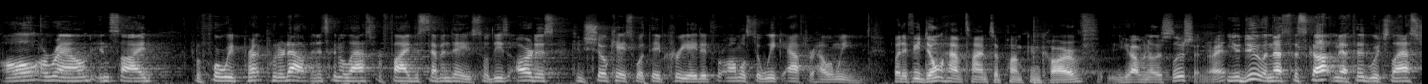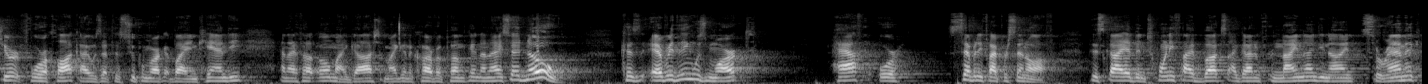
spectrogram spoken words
all around inside before we put it out, and it's going to last for five to seven days. So these artists can showcase what they've created for almost a week after Halloween. But if you don't have time to pumpkin carve, you have another solution, right? You do, and that's the Scott method, which last year at four o'clock, I was at the supermarket buying candy, and I thought, oh my gosh, am I going to carve a pumpkin? And I said, no, because everything was marked half or 75% off. This guy had been 25 bucks. I got him for $9.99. Ceramic,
